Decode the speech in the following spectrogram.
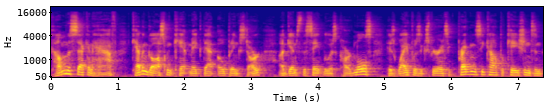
Come the second half, Kevin Gausman can't make that opening start against the St. Louis Cardinals. His wife was experiencing pregnancy complications, and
